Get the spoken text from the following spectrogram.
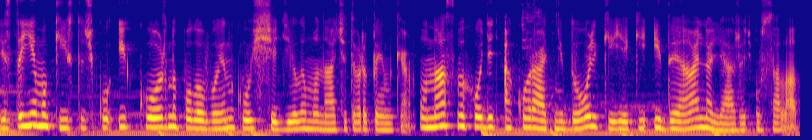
Дістаємо кісточку і кожну половинку ще ділимо на четвертинки. У нас виходять акуратні дольки, які ідеально ляжуть у салат.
